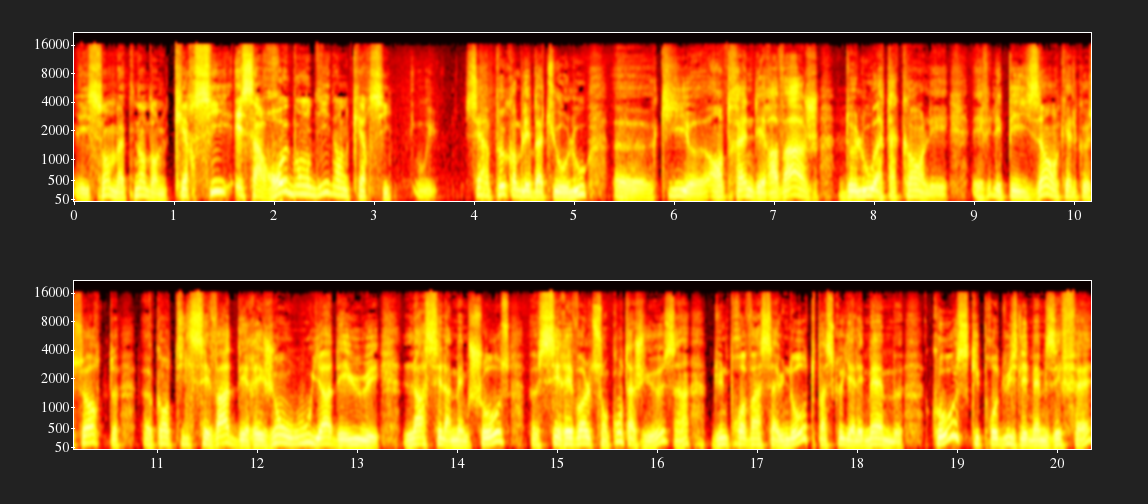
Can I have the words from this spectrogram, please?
et ils sont maintenant dans le Quercy et ça rebondit dans le Quercy. Oui. C'est un peu comme les battues au loup euh, qui euh, entraînent des ravages de loups attaquant les, les paysans en quelque sorte euh, quand ils s'évadent des régions où il y a des huées. Là, c'est la même chose. ces révoltes sont contagieuses hein, d'une province à une autre parce qu'il y a les mêmes causes qui produisent les mêmes effets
